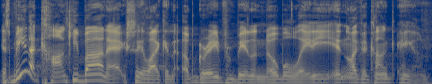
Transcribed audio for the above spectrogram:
Is being a concubine actually like an upgrade from being a noble lady? In like a conc? Hang on.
